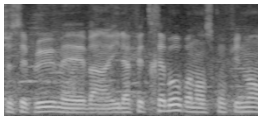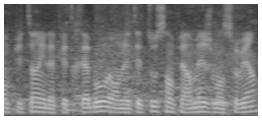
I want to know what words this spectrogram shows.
je sais plus, mais ben, il a fait très beau pendant ce confinement. Putain, il a fait très beau. On était tous enfermés, je m'en souviens.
